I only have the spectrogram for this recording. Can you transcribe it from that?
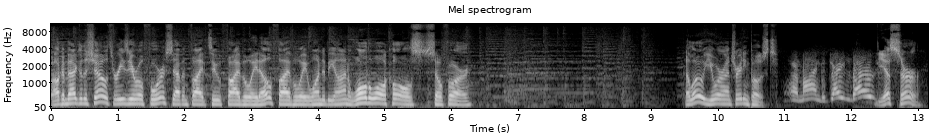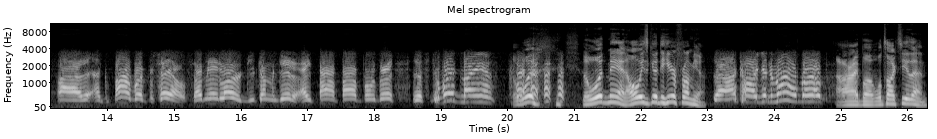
Welcome back to the show. 304 752 5080 5081 to be on. Wall to wall calls so far. Hello, you are on Trading Post. Uh, mine, the Trading Post. Yes, sir. Uh, firewood for sale, 78 loads. You come and get it, 85543. It's the wood man. The wood, the wood man. Always good to hear from you. Yeah, I'll call you tomorrow, bub. All right, bud. We'll talk to you then.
